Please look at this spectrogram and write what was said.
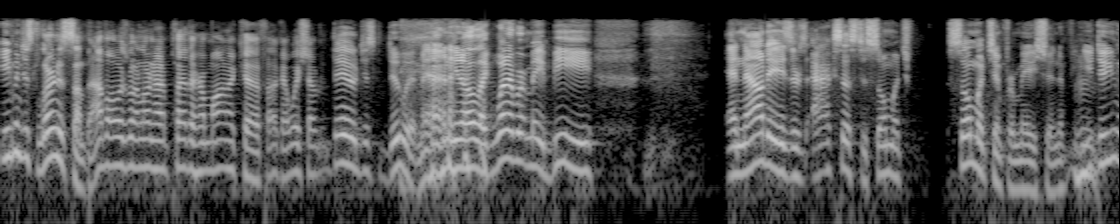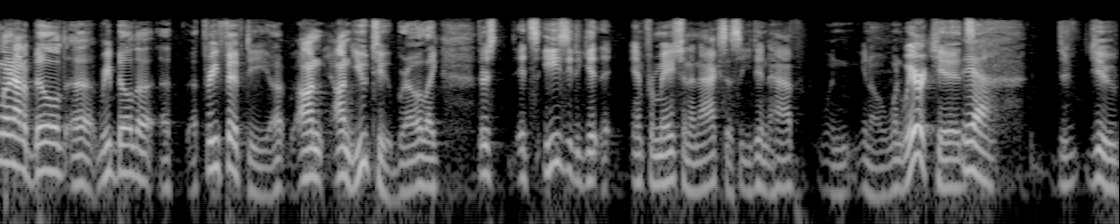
even just learning something. I've always wanted to learn how to play the harmonica. Fuck, I wish I would. Dude, just do it, man. You know, like whatever it may be. And nowadays, there's access to so much so much information. If you do you learn how to build uh, rebuild a, a, a 350 uh, on on YouTube, bro, like there's it's easy to get information and access that you didn't have when you know when we were kids yeah. you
